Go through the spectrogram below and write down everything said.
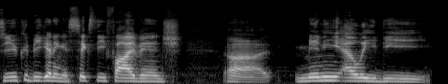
So you could be getting a 65 inch uh, mini LED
